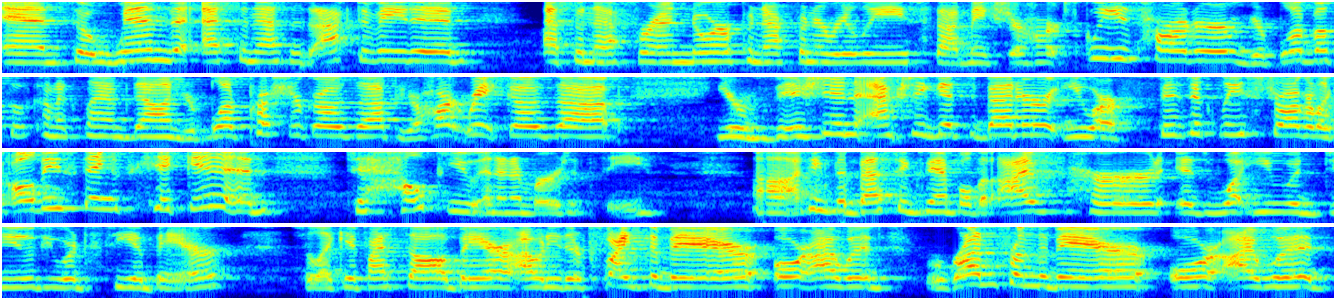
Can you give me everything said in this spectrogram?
And so when the SNS is activated, epinephrine, norepinephrine are released. That makes your heart squeeze harder, your blood vessels kind of clamp down, your blood pressure goes up, your heart rate goes up, your vision actually gets better, you are physically stronger. Like all these things kick in to help you in an emergency. Uh, I think the best example that I've heard is what you would do if you were to see a bear. So, like if I saw a bear, I would either fight the bear, or I would run from the bear, or I would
